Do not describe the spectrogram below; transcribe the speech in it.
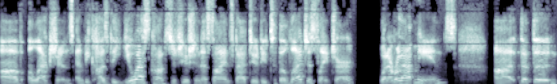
of elections. And because the U.S. Constitution assigns that duty to the legislature, whatever that means, uh, that the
